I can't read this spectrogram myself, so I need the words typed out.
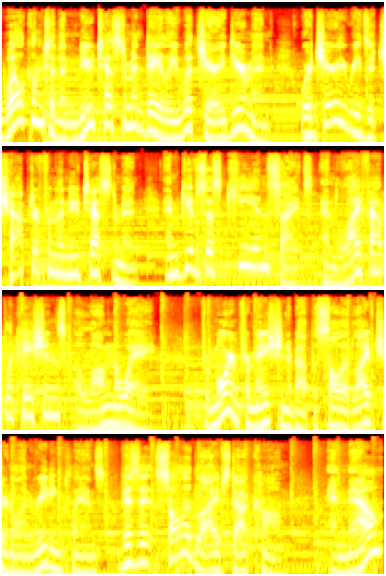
Welcome to the New Testament Daily with Jerry Dirmann, where Jerry reads a chapter from the New Testament and gives us key insights and life applications along the way. For more information about the Solid Life Journal and reading plans, visit solidlives.com. And now,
